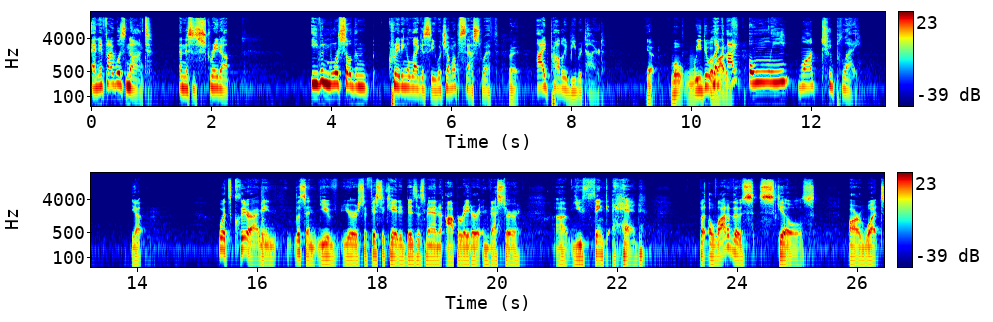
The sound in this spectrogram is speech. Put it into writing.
and if I was not, and this is straight up, even more so than creating a legacy, which I'm obsessed with, Right. I'd probably be retired. Yep. Well, we do a Like lot of I only want to play. Yep. Well, it's clear. I mean, listen, you've, you're a sophisticated businessman, operator, investor. Uh, you think ahead, but a lot of those skills are what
